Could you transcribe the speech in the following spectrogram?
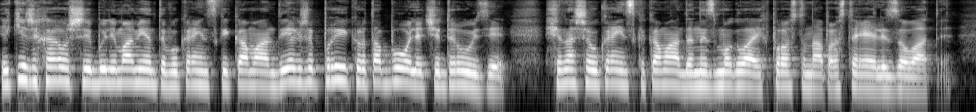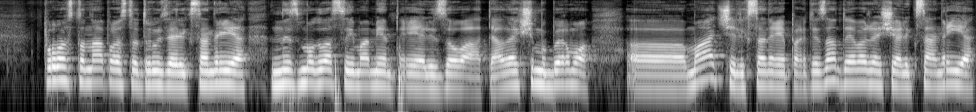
Які ж хороші були моменти в українській команді. Як же прикро та боляче, друзі, що наша українська команда не змогла їх просто-напросто реалізувати. Просто-напросто, друзі, Олександрія не змогла свої моменти реалізувати. Але якщо ми беремо е, матч Олександрія Партизан, то я вважаю, що Олександрія.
